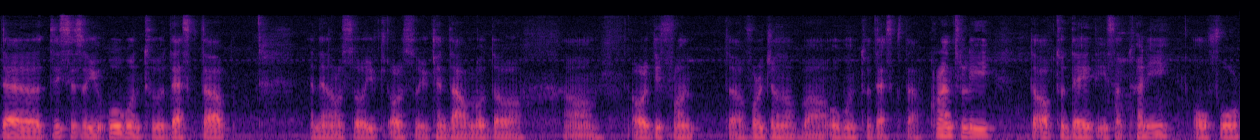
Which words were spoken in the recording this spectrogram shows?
the this is a Ubuntu desktop, and then also you also you can download the um, all different the version of uh, Ubuntu desktop. Currently, the up-to-date is a 2004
